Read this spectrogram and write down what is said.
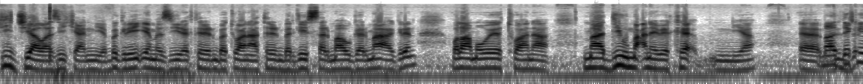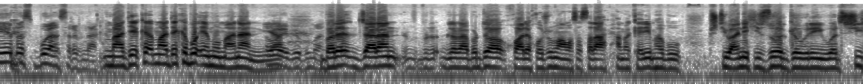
هیچ جیاوازیکیان نییە بگری ئێمە زیرەکترێن بەتواناترن بەرگەی سەرما و گەرما ئەگرن بەڵام ئەوەیە توانە مادی و معنەوێکە نییە مادەکەی بەس بۆیان سرف ناکە مادەکە مادەکە بۆ ئێمەمانان بەرە جاران لە رابرردووە خوالە خۆش مامەسە سەراح حەمەکەریم هەبوو پشتیوانێکی زۆر گەورەی وەرشی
